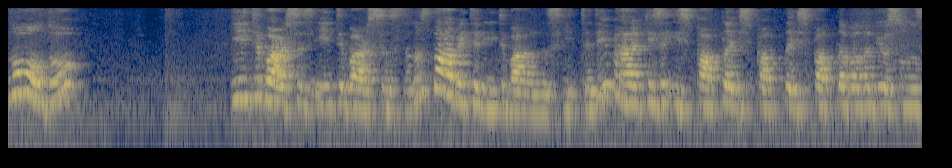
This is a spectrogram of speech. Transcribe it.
Ne oldu? İtibarsız itibarsızdınız. Daha beter itibarınız gitti değil mi? Herkese ispatla ispatla ispatla bana diyorsunuz.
